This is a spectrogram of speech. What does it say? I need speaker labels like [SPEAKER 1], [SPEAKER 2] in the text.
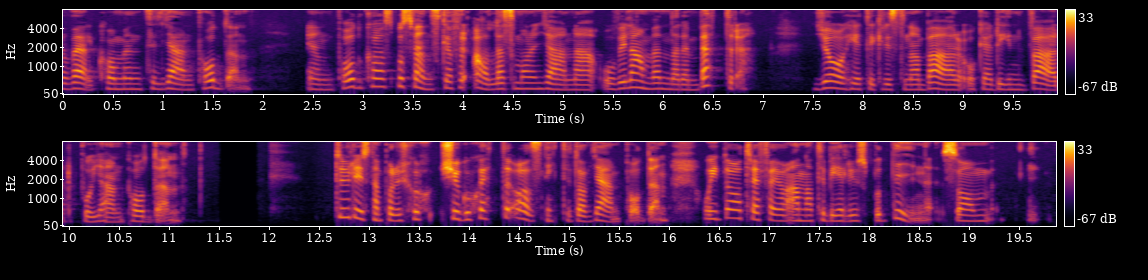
[SPEAKER 1] Hej och välkommen till Hjärnpodden. En podcast på svenska för alla som har en hjärna och vill använda den bättre. Jag heter Kristina Bär och är din värd på Hjärnpodden. Du lyssnar på det 26 avsnittet av Hjärnpodden och idag träffar jag Anna Tibelius Bodin som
